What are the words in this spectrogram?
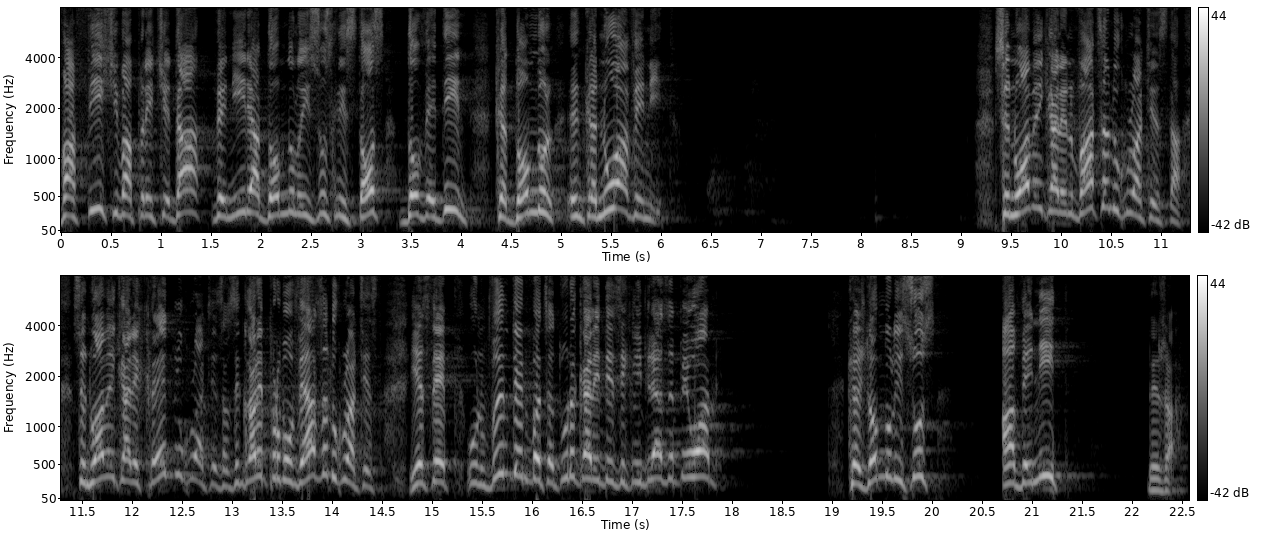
va fi și va preceda venirea Domnului Isus Hristos, dovedind că Domnul încă nu a venit. Sunt oameni care învață lucrul acesta, sunt oameni care cred lucrul acesta, sunt care promovează lucrul acesta. Este un vânt de învățătură care dezechilibrează pe oameni. Căci Domnul Isus a venit deja.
